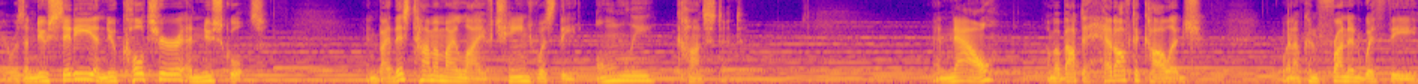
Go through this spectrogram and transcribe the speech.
There was a new city, a new culture, and new schools. And by this time of my life, change was the only constant. And now, I'm about to head off to college when I'm confronted with the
